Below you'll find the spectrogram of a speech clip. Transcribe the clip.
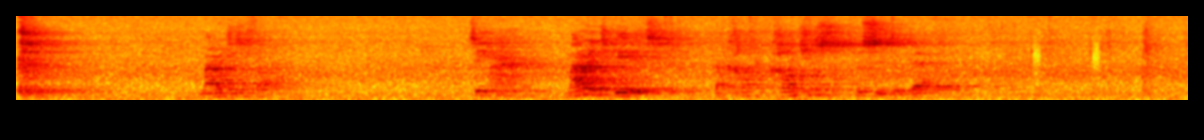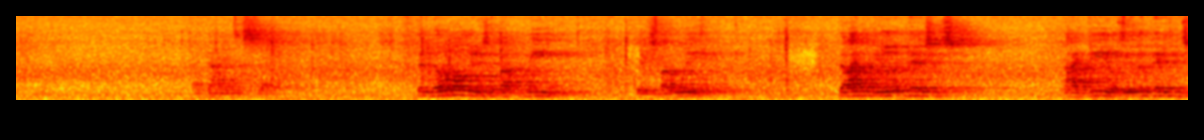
marriage is a fight. See, Marriage is a conscious pursuit of death. I die to self. That no longer is about me, but it's about we. That I put the other person's ideals, the other person's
